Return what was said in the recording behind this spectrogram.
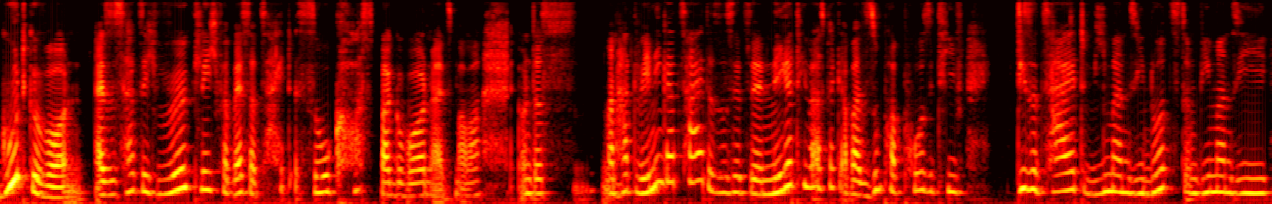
gut geworden. Also es hat sich wirklich verbessert. Zeit ist so kostbar geworden als Mama. Und das, man hat weniger Zeit, das ist jetzt der negative Aspekt, aber super positiv. Diese Zeit, wie man sie nutzt und wie man sie,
